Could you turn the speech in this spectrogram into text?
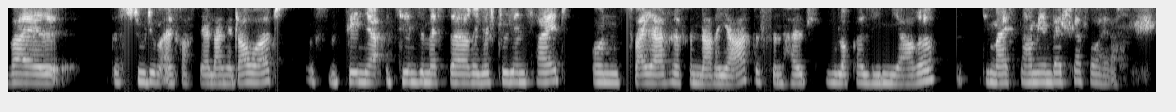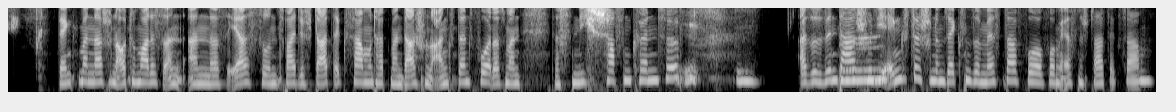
weil das Studium einfach sehr lange dauert. Zehn, Jahr, zehn Semester Regelstudienzeit und zwei Jahre Referendariat. Das sind halt locker sieben Jahre. Die meisten haben ihren Bachelor vorher. Denkt man da schon automatisch an, an das erste und zweite Staatsexamen und hat man da schon Angst dann vor, dass man das nicht schaffen könnte? Also sind da schon die mhm. Ängste schon im sechsten Semester vor, vor dem ersten Staatsexamen?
